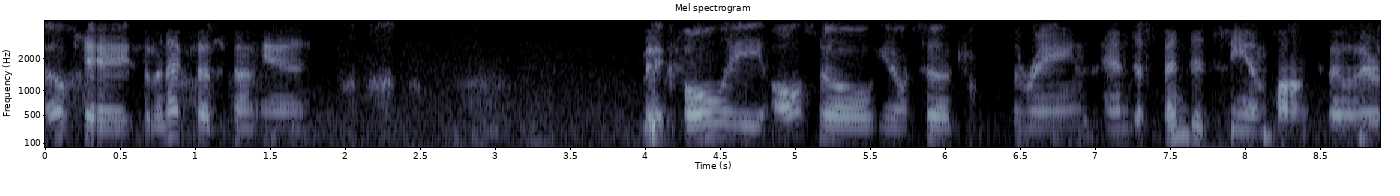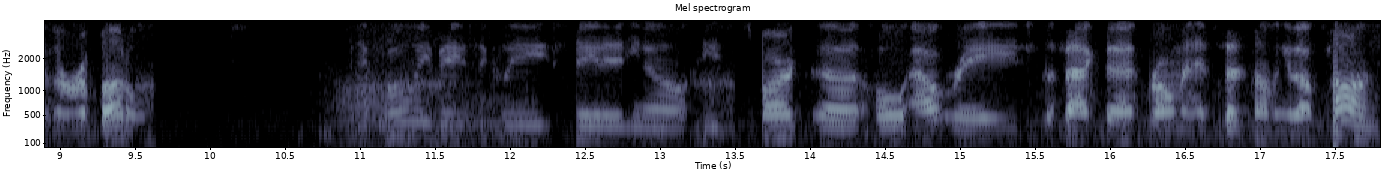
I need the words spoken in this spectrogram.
Okay, so the next subject on hand Mick Foley also, you know, took the reins and defended CM Punk. So there's a rebuttal. Foley basically stated, you know, he sparked a whole outrage, the fact that Roman had said something about Punk.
